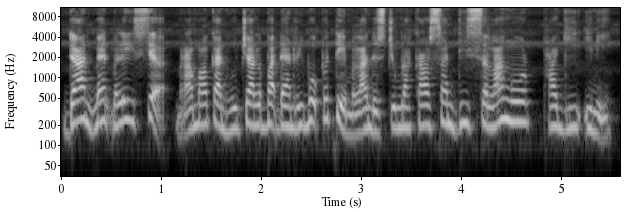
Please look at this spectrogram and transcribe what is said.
Dan Met Malaysia meramalkan hujan lebat dan ribut petir melanda sejumlah kawasan di Selangor pagi ini.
